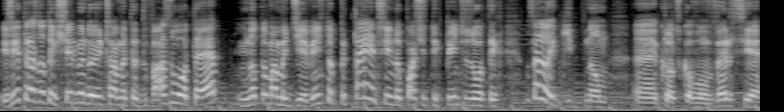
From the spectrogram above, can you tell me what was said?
Jeżeli teraz do tych 7 doliczamy te 2 zł, no to mamy 9, to pytanie, czy nie dopłacić tych 5 zł za legitną e, klockową wersję,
